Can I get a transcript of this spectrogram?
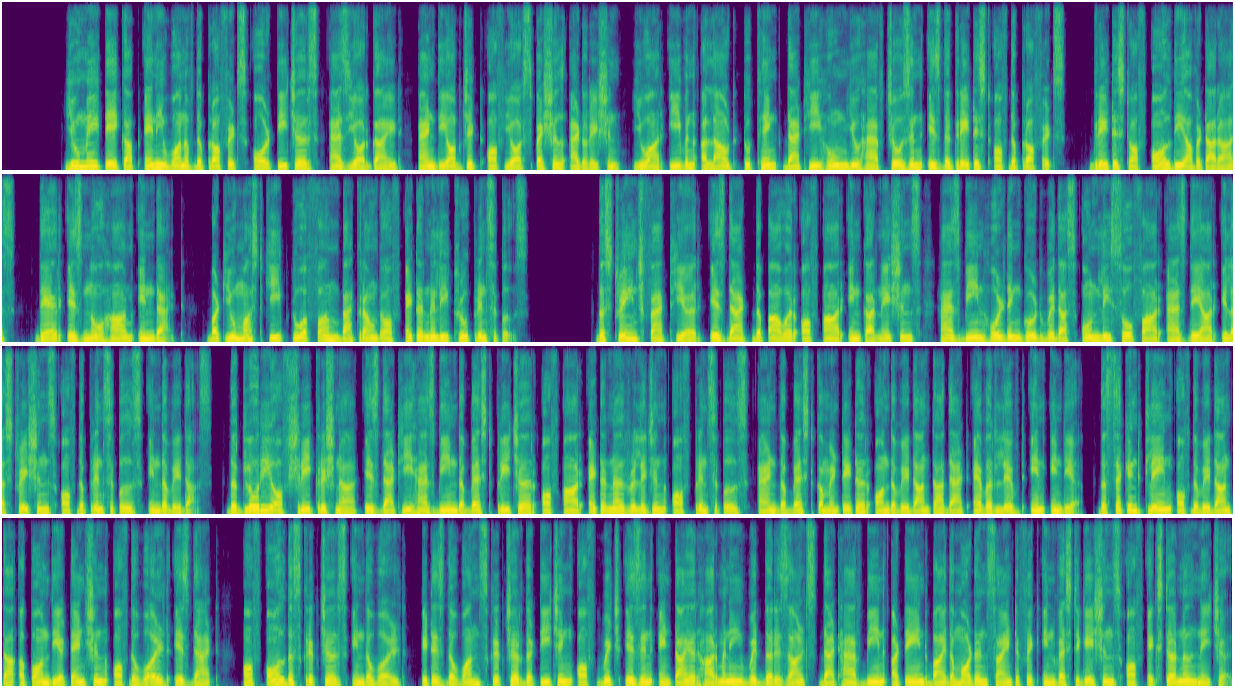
You may take up any one of the prophets or teachers as your guide and the object of your special adoration, you are even allowed to think that he whom you have chosen is the greatest of the prophets, greatest of all the avatars, there is no harm in that but you must keep to a firm background of eternally true principles. The strange fact here is that the power of our incarnations has been holding good with us only so far as they are illustrations of the principles in the Vedas. The glory of Sri Krishna is that he has been the best preacher of our eternal religion of principles and the best commentator on the Vedanta that ever lived in India. The second claim of the Vedanta upon the attention of the world is that, of all the scriptures in the world, it is the one scripture the teaching of which is in entire harmony with the results that have been attained by the modern scientific investigations of external nature.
